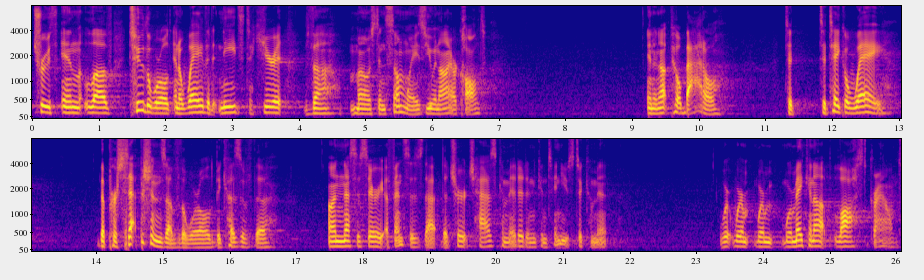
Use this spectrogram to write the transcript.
truth in love to the world in a way that it needs to hear it the most. In some ways, you and I are called in an uphill battle to, to take away the perceptions of the world because of the unnecessary offenses that the church has committed and continues to commit. We're, we're, we're, we're making up lost ground.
